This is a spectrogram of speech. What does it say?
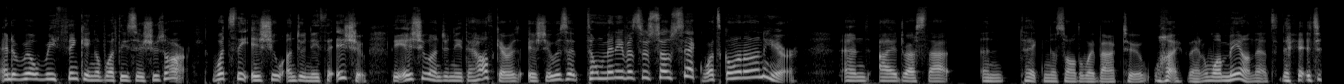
and a real rethinking of what these issues are. What's the issue underneath the issue? The issue underneath the healthcare issue is that so many of us are so sick. What's going on here? And I address that and taking us all the way back to why they don't want me on that stage.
